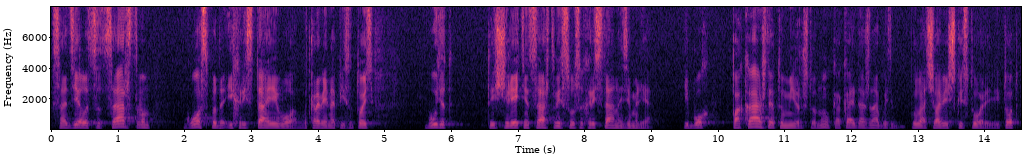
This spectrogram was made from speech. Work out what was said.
соделается царством Господа и Христа Его, в Откровении написано. То есть будет тысячелетнее царство Иисуса Христа на земле. И Бог покажет этому миру, что ну, какая должна быть была человеческая история. И тот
